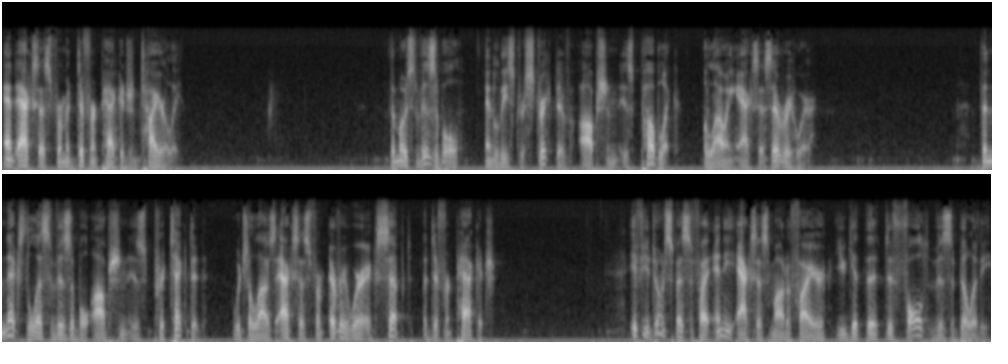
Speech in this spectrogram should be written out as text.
and access from a different package entirely. The most visible and least restrictive option is public, allowing access everywhere. The next less visible option is protected, which allows access from everywhere except a different package. If you don't specify any access modifier, you get the default visibility.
